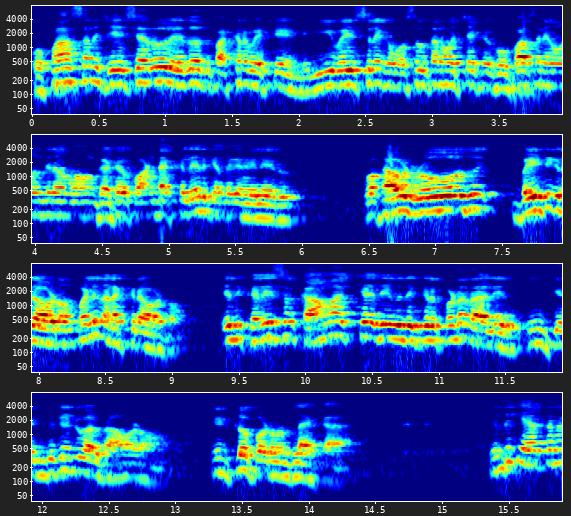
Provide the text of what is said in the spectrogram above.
ఉపాసన చేశారో లేదో అది పక్కన పెట్టేయండి. ఈ వయసులో ఇంకా ముసలితనం వచ్చాక ఉపాసన ఏముంది మొహం గట్టిగా కొండక్కలేరు కిందకి తెలియరు ఒక ఆవిడ రోజు బయటికి రావడం మళ్ళీ వెనక్కి రావడం. ఇది కనీసం కామాఖ్యాదేవి దగ్గర కూడా రాలేదు. ఇంకెందుకండి వాళ్ళు రావడం? ఇంట్లో పడి ఉండలేక ఎందుకు యాతన?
